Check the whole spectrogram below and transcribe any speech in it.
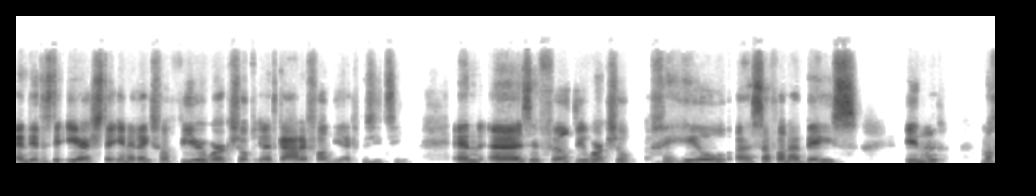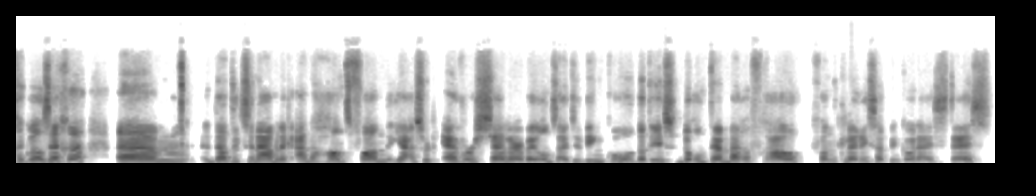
En dit is de eerste in een reeks van vier workshops in het kader van die expositie. En uh, ze vult die workshop geheel uh, Savannah Base in, mag ik wel zeggen. Um, dat doet ze namelijk aan de hand van ja, een soort everseller bij ons uit de winkel. Dat is De Ontembare Vrouw van Clarissa Pincola Estes.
